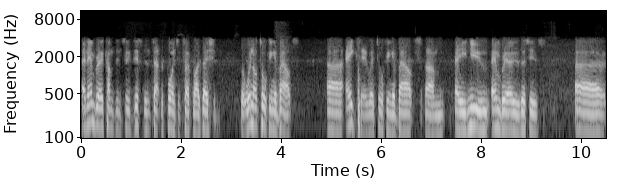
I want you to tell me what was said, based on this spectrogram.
an embryo comes into existence at the point of fertilization, but we're not talking about uh, eggs here. We're talking about um, a new embryo that is uh,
